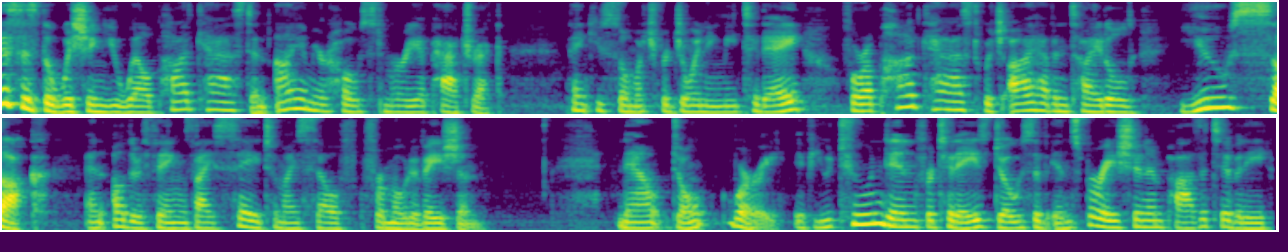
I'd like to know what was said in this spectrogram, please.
This is the Wishing You Well podcast, and I am your host, Maria Patrick. Thank you so much for joining me today for a podcast which I have entitled You Suck and Other Things I Say to Myself for Motivation. Now, don't worry. If you tuned in for today's dose of inspiration and positivity,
